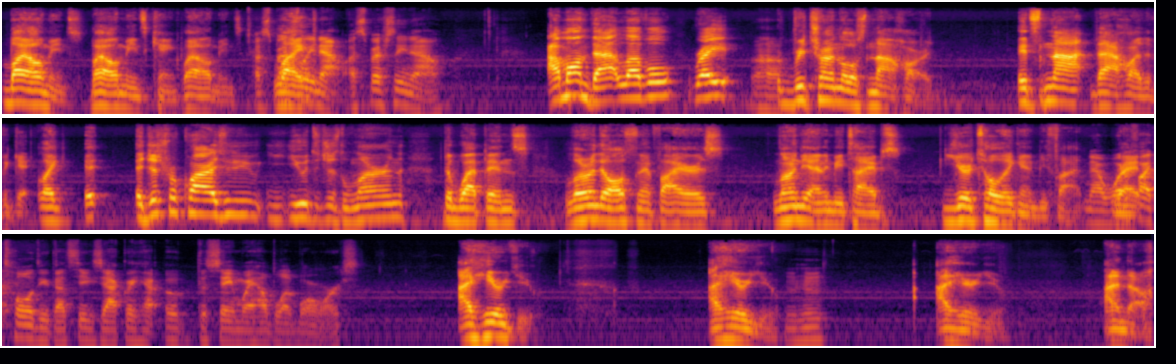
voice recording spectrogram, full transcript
by all means, by all means, King, by all means. Especially like, now. Especially now. I'm on that level, right? Uh-huh. Returnal is not hard. It's not that hard of a game. Like it, it just requires you you to just learn the weapons, learn the alternate fires, learn the enemy types. You're totally gonna be fine. Now, what if I told you that's the exactly how, the same way how Bloodborne works? I hear you. I hear you. Mm-hmm. I hear you. I know.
